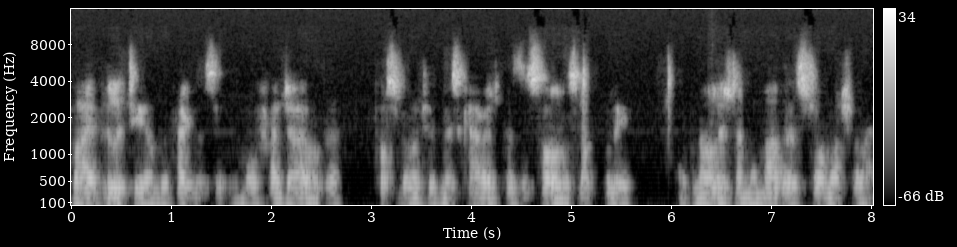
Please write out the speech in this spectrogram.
viability of the pregnancy is more fragile, the possibility of miscarriage because the soul is not fully acknowledged and the mother is so much like,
